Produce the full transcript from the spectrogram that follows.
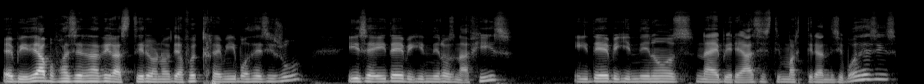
επειδή αποφάσισε ένα δικαστήριο ότι αφού εκκρεμεί η υπόθεση σου είσαι είτε επικίνδυνος να φύγεις είτε επικίνδυνος να επηρεάσεις τη μαρτυρία της υπόθεσης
